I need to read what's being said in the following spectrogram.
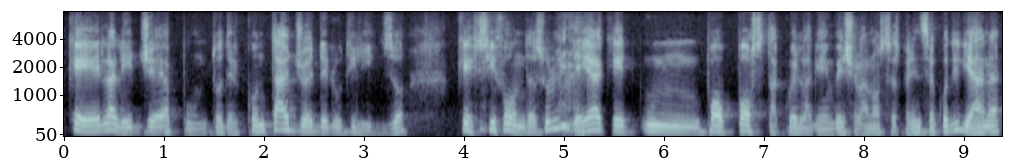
che è la legge appunto del contagio e dell'utilizzo che si fonda sull'idea che un po' opposta a quella che invece è la nostra esperienza quotidiana,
